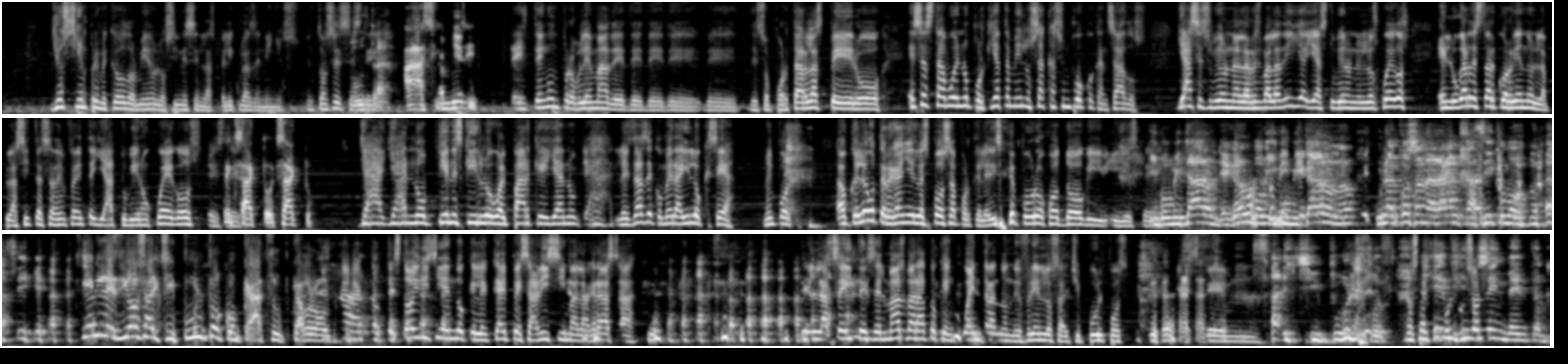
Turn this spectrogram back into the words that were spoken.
yo siempre me quedo dormido en los cines en las películas de niños. Entonces, este, ah, también eh, tengo un problema de, de, de, de, soportarlas, pero esa está bueno porque ya también los sacas un poco cansados. Ya se subieron a la resbaladilla, ya estuvieron en los juegos. En lugar de estar corriendo en la placita esa de enfrente, ya tuvieron juegos. Este, exacto, exacto. Ya, ya no tienes que ir luego al parque, ya no, ya les das de comer ahí lo que sea, no importa. Aunque luego te regañe la esposa porque le dice puro hot dog y, este. Y vomitaron, llegaron y vomitaron, ¿no? Una cosa naranja, así como así. ¿Quién les dio salchipulpo con catsup, cabrón? Exacto, te estoy diciendo que le cae pesadísima la grasa. El aceite es el más barato que encuentran donde fríen los salchipulpos. Este, salchipulpos. Los salchipulpos son, invento,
